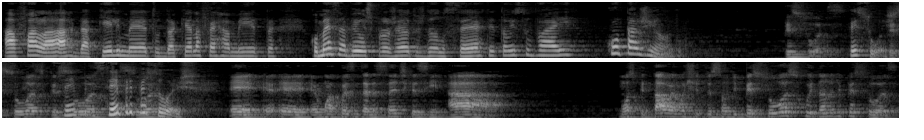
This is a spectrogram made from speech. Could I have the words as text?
a falar daquele método, daquela ferramenta, começa a ver os projetos dando certo, então isso vai contagiando. Pessoas. Pessoas. Pessoas, pessoas. Sempre, sempre pessoas. pessoas. É, é, é uma coisa interessante que assim, a, um hospital é uma instituição de pessoas cuidando de pessoas.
